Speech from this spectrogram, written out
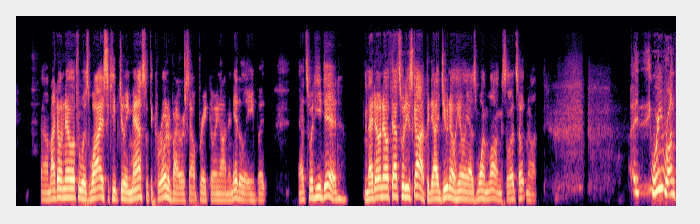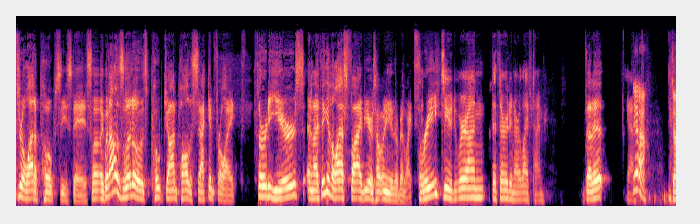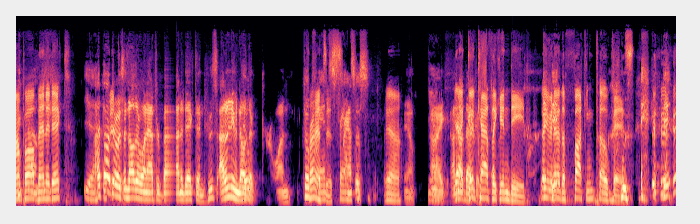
Um, I don't know if it was wise to keep doing mass with the coronavirus outbreak going on in Italy, but that's what he did. And I don't know if that's what he's got, but I do know he only has one lung, so let's hope not. we run through a lot of popes these days. Like when I was little, it was Pope John Paul II for like 30 years. And I think in the last five years, how many have there been? Like three? Dude, we're on the third in our lifetime. Is that it? Yeah. Yeah. John Paul, Benedict, Yeah. I thought there was another one after Benedict and who's, I don't even know Nope. the current one. Pope Francis. Francis. Yeah. Yeah. All right. I'm yeah, not that good Catholic indeed. I don't even know who the fucking Pope is.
